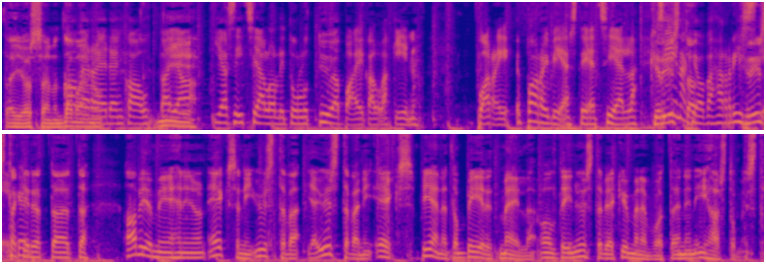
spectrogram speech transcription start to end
tai jossain on tavannut. kavereiden kautta niin. ja, ja sit siellä oli tullut työpaikallakin pari, pari viestiä, että siellä. Siinäkin on vähän riskiä. Krista kyllä. kirjoittaa, että aviomieheni on ekseni ystävä ja ystäväni ex. Pienet on piirit meillä. Oltiin ystäviä kymmenen vuotta ennen ihastumista.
